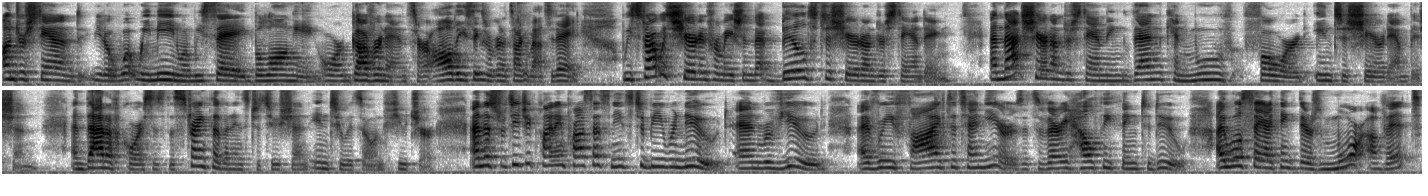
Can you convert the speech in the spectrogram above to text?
understand, you know, what we mean when we say belonging or governance or all these things we're going to talk about today. We start with shared information that builds to shared understanding. And that shared understanding then can move forward into shared ambition. And that, of course, is the strength of an institution into its own future. And the strategic planning process needs to be renewed and reviewed reviewed every five to 10 years. It's a very healthy thing to do. I will say, I think there's more of it.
